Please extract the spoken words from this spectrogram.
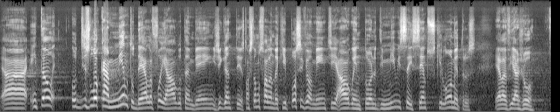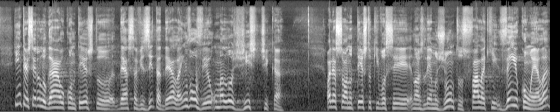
Ah, então, o deslocamento dela foi algo também gigantesco. Nós estamos falando aqui possivelmente algo em torno de 1.600 quilômetros ela viajou. E em terceiro lugar, o contexto dessa visita dela envolveu uma logística. Olha só, no texto que você nós lemos juntos, fala que veio com ela,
